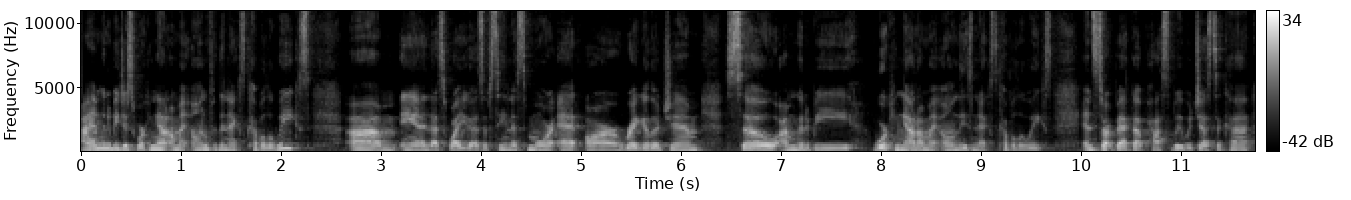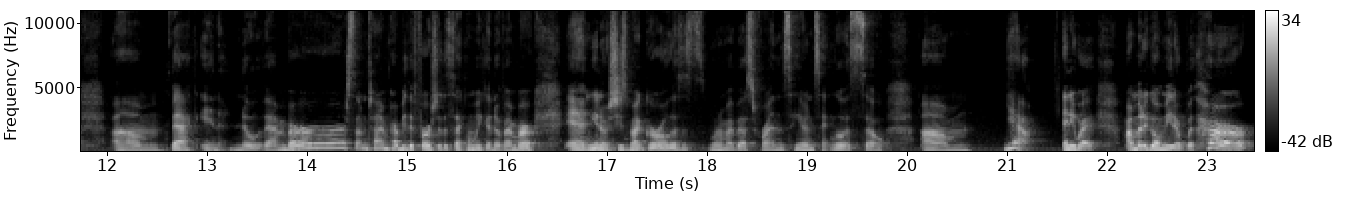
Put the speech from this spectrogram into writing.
I am going to be just working out on my own for the next couple of weeks. Um, and that's why you guys have seen us more at our regular gym. So I'm going to be working out on my own these next couple of weeks and start back up possibly with Jessica um, back in November sometime, probably the first or the second week of November. And, you know, she's my girl. This is one of my best friends here in St. Louis. So, um, yeah. Anyway, I'm going to go meet up with her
